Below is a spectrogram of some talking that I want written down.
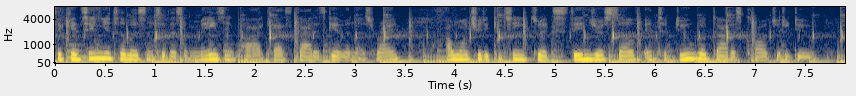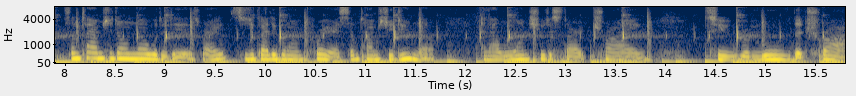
to continue to listen to this amazing podcast God has given us, right? I want you to continue to extend yourself and to do what God has called you to do. Sometimes you don't know what it is, right? So you got to go in prayer. Sometimes you do know. And I want you to start trying to remove the try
